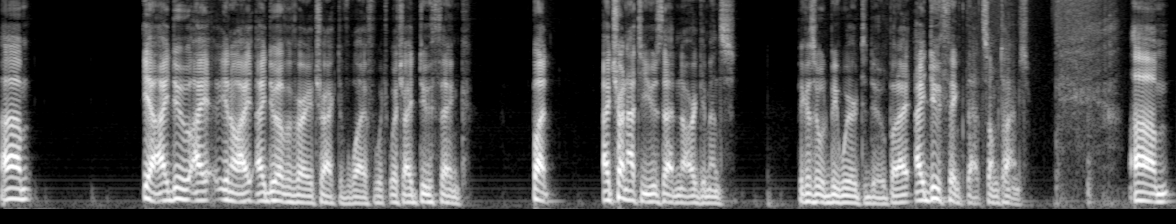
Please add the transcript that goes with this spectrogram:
Um, yeah, I do. I you know I, I do have a very attractive wife, which which I do think, but I try not to use that in arguments because it would be weird to do. But I, I do think that sometimes. Um,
